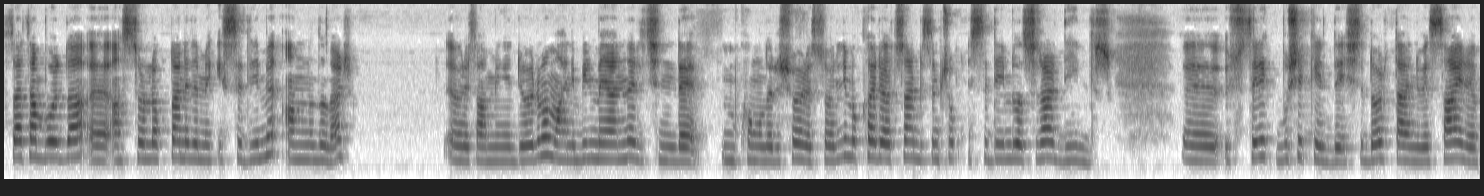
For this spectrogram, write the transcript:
Zaten burada e, astrologlar ne demek istediğimi anladılar. Öyle tahmin ediyorum ama hani bilmeyenler için de bu konuları şöyle söyleyeyim. O kare açılar bizim çok istediğimiz açılar değildir. Ee, üstelik bu şekilde işte dört tane vesaire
